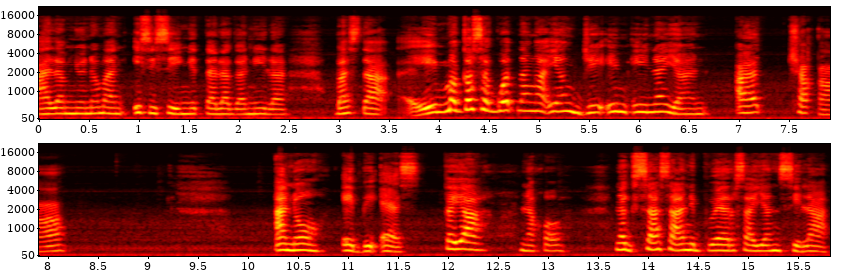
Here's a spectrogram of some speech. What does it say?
Alam nyo naman, isisingit talaga nila. Basta, eh, magkasagwat na nga yung GMA na yan at tsaka ano, ABS. Kaya, nako, nagsasanib puwersa yan sila.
